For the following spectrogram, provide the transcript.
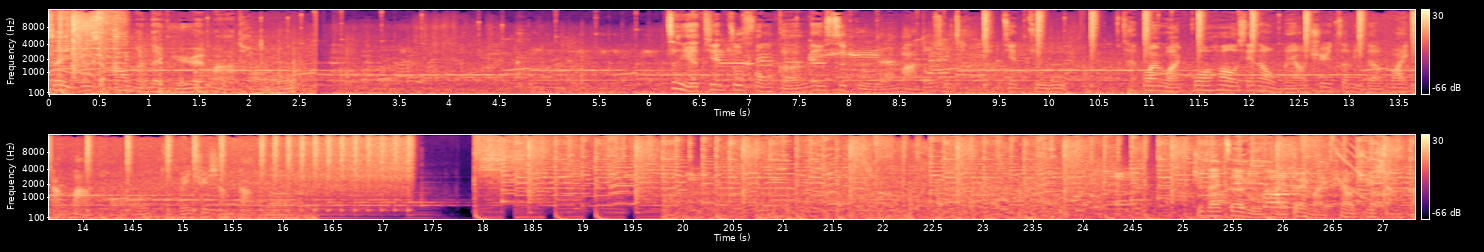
这里就是澳门的渔人码头，这里的建筑风格类似古罗马斗兽场。玩完过后，现在我们要去这里的外港码头，准备去香港了。就在这里排队买票去香港。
